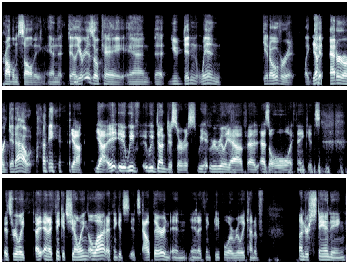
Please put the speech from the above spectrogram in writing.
problem solving and that failure is okay and that you didn't win. Get over it. Like yeah. get better or get out. I mean, yeah, yeah, it, it, we've we've done a disservice. We we really have as, as, a whole. I think it's it's really and I think it's showing a lot. I think it's it's out there and and and I think people are really kind of understanding.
